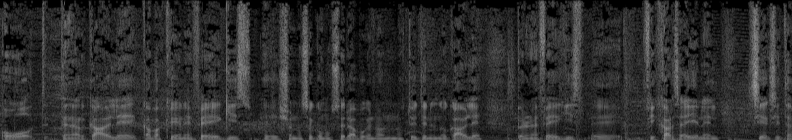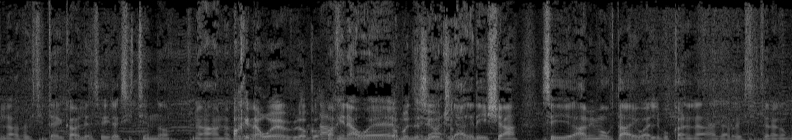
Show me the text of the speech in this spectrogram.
O tener cable, capaz que en FX, eh, yo no sé cómo será porque no, no estoy teniendo cable, pero en FX, eh, fijarse ahí en el. ¿Sí existe en la revistita del cable? ¿Seguirá existiendo? No, no. Página creo. web, loco. Página web. 2018. La, la, grilla. Sí, a mí me gustaba igual buscar en la, la revistita, era como.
